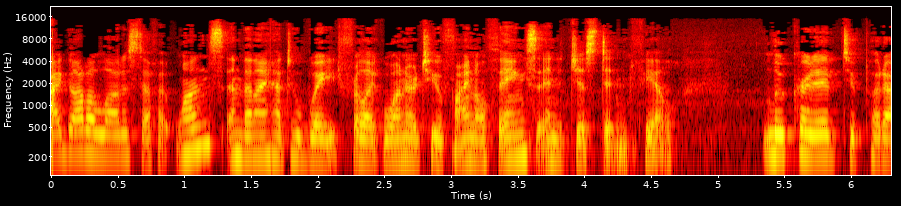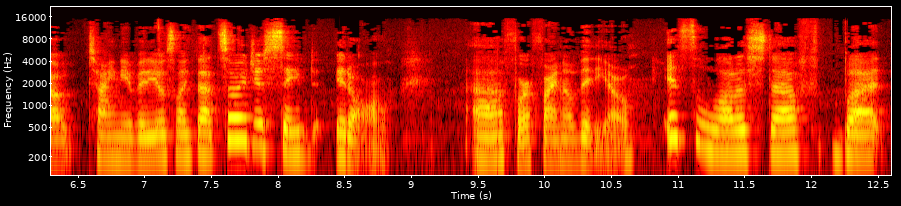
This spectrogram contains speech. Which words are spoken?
I got a lot of stuff at once and then I had to wait for like one or two final things and it just didn't feel lucrative to put out tiny videos like that. So I just saved it all uh, for a final video. It's a lot of stuff, but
